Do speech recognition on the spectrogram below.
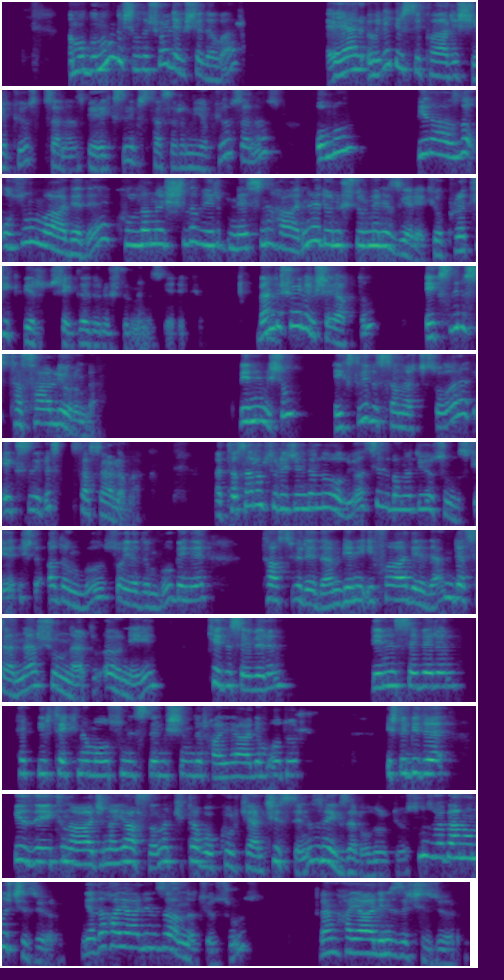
Ama bunun dışında şöyle bir şey de var. Eğer öyle bir sipariş yapıyorsanız, bir Exlibris tasarımı yapıyorsanız, onun biraz da uzun vadede kullanışlı bir nesne haline dönüştürmeniz gerekiyor. Pratik bir şekle dönüştürmeniz gerekiyor. Ben de şöyle bir şey yaptım. Exlibris tasarlıyorum ben. Benim işim Exlibris sanatçısı olarak Exlibris tasarlamak. Ha, tasarım sürecinde ne oluyor? Siz bana diyorsunuz ki işte adım bu, soyadım bu, beni tasvir eden, beni ifade eden desenler şunlardır. Örneğin kedi severim, deniz severim, hep bir teknem olsun istemişimdir, hayalim odur. İşte bir de bir zeytin ağacına yaslanıp kitap okurken çizseniz ne güzel olur diyorsunuz ve ben onu çiziyorum. Ya da hayalinizi anlatıyorsunuz. Ben hayalinizi çiziyorum.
